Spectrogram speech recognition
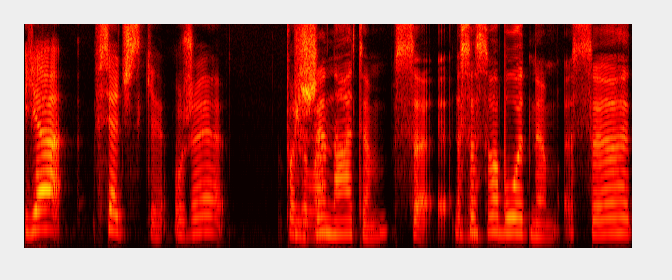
Я всячески уже с пожила. женатым, с, со свободным, с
